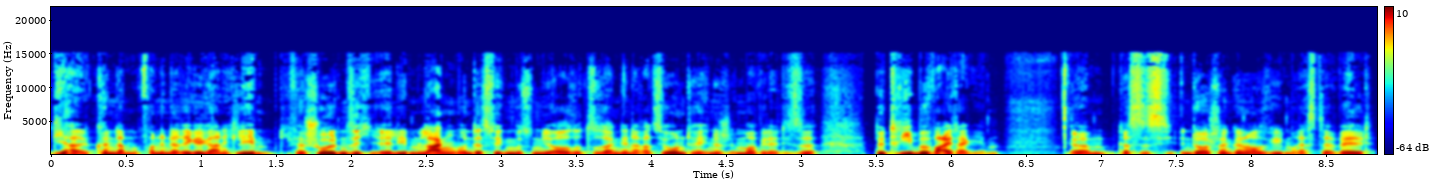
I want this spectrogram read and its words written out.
die halt können davon in der Regel gar nicht leben. Die verschulden sich ihr Leben lang und deswegen müssen die auch sozusagen generationentechnisch immer wieder diese Betriebe weitergeben. Ähm, das ist in Deutschland genauso wie im Rest der Welt.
